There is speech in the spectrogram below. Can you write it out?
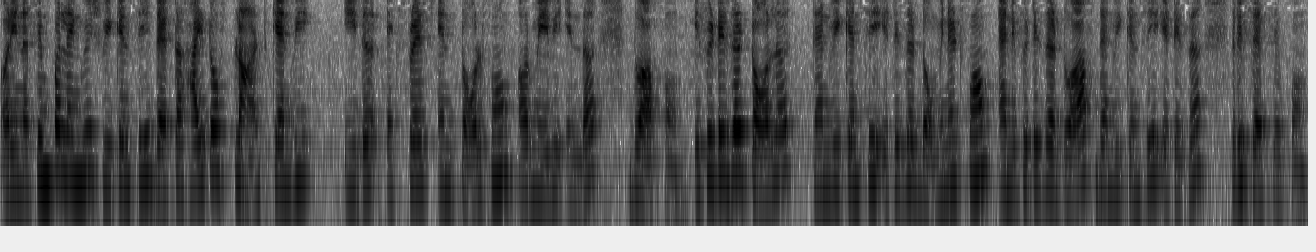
or in a simple language we can say that the height of plant can be either expressed in tall form or maybe in the dwarf form. If it is a taller then we can say it is a dominant form and if it is a dwarf then we can say it is a recessive form.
